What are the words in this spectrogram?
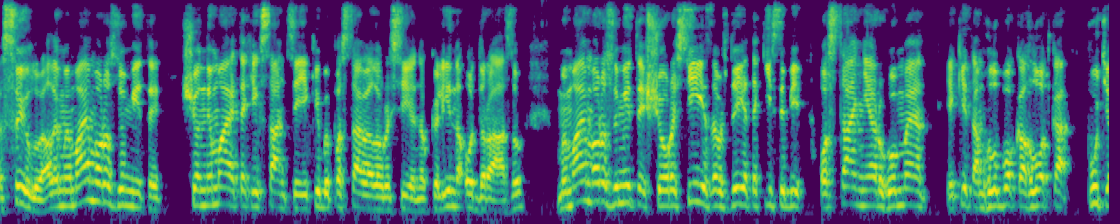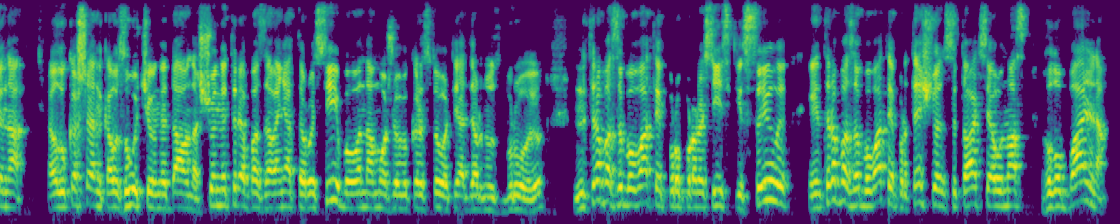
силою. Але ми маємо розуміти, що немає таких санкцій, які би поставили Росію на коліна одразу. Ми маємо розуміти, що у Росії завжди є такий собі останній аргумент, який там глибока глотка Путіна е, Лукашенка озвучив недавно, що не треба заганяти Росію, бо вона може використовувати ядерну зброю. Не треба забувати про проросійські сили, і не треба забувати про те, що ситуація у нас глобальна,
